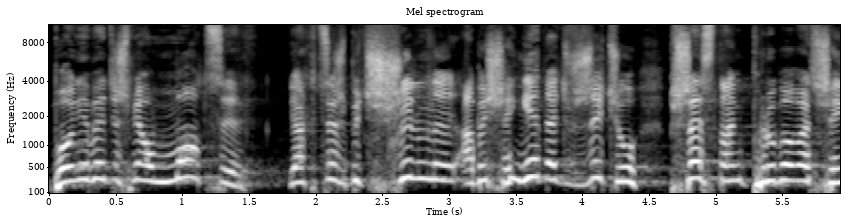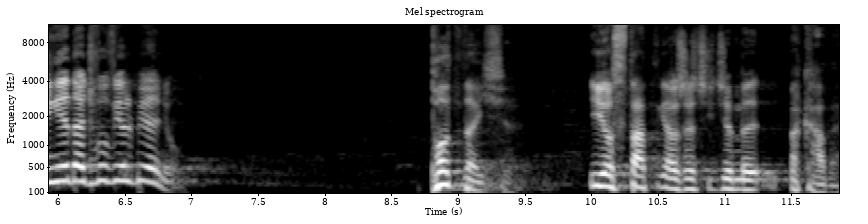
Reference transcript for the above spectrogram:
Bo nie będziesz miał mocy. Jak chcesz być silny, aby się nie dać w życiu, przestań próbować się nie dać w uwielbieniu. Poddaj się. I ostatnia rzecz, idziemy na kawę.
